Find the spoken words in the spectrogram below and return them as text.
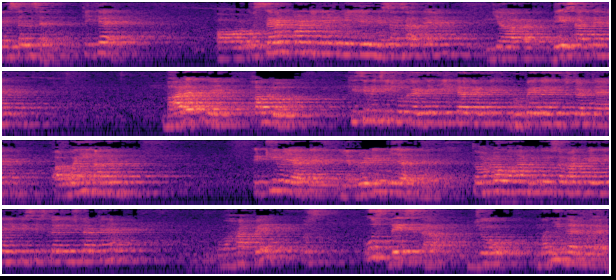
नेशंस हैं, ठीक है? और उस सेवन कॉन्टिनेंट में ये नेशंस आते हैं, या देश आते हैं। भारत में हम लोग किसी भी चीज़ को खरीदने के लिए क्या करते हैं? रुपए का यूज़ करते हैं और वहीं अगर इटली में जाते हैं या ब्रिटेन में जाते हैं तो हम लोग वहाँ कोई सामान खरीदने के लिए किस चीज़ का यूज़ करते हैं? वहाँ पे उस उस देश का जो मनी वैल्यू है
